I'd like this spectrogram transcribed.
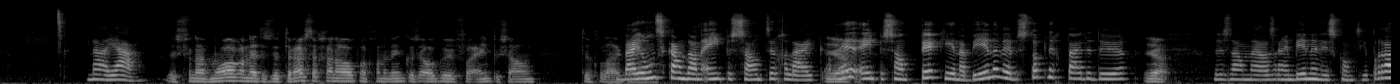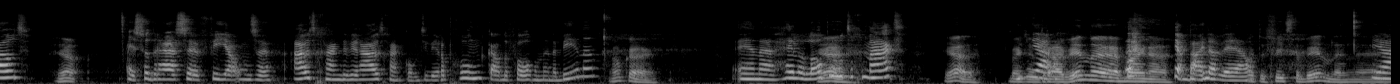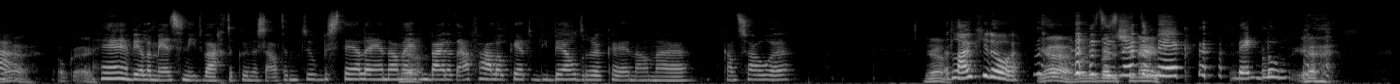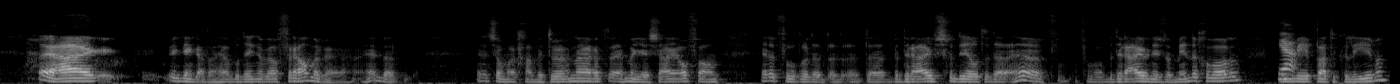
nou ja, Dus vanaf morgen, net als de terrassen gaan open, gaan de winkels ook weer voor één persoon tegelijk. bij ons kan dan één persoon tegelijk, Ja. één persoon per keer naar binnen. We hebben stoplicht bij de deur. Ja, Dus dan eh, als er één binnen is, komt hij op rood. ja, En zodra ze via onze uitgang er weer uitgaan, komt hij weer op groen. Kan de volgende naar binnen. oké. En een hele looproute gemaakt. Ja, een beetje een Ja. drive-in eh, bijna. Ja, bijna wel. Met de fiets naar binnen. En, eh, Ja. ja. Oké. En willen mensen niet wachten, kunnen ze altijd natuurlijk bestellen. En dan even bij dat afhaalloket op die bel drukken. En dan eh, kan het zo eh, Ja, het luikje door. ja is Het is de net een. Bekbloem. Ja. Nou ja, ik, ik denk dat er heel veel dingen wel veranderen. Hè? Dat, en sommigen gaan weer terug naar het, maar je zei al van, hè, dat vroeger dat, het, het, eh, bedrijfsgedeelte, dat, hè, voor, voor bedrijven is dat minder geworden. Ja. Niet meer particulieren.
